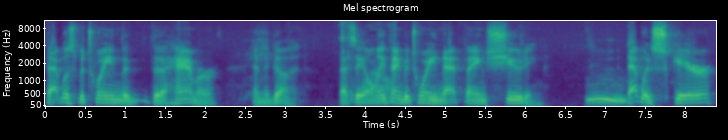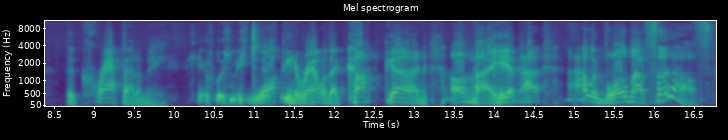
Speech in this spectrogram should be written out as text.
That was between the the hammer and the gun. That's the only thing between that thing shooting. Mm. That would scare the crap out of me. It would me too. Walking around with a cocked gun on my hip, I, I would blow my foot off.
